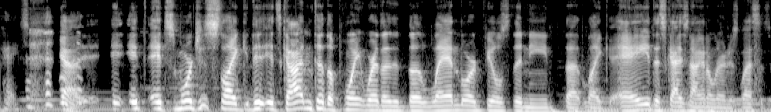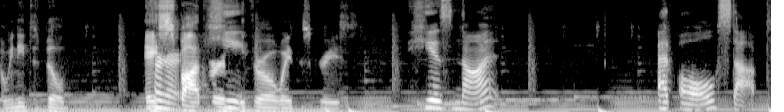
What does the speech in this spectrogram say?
Okay. So yeah, it, it, it's more just like it's gotten to the point where the, the landlord feels the need that like a this guy's not gonna learn his lesson, so we need to build a Burner, spot for he- him to throw away this grease. he is not at all stopped.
